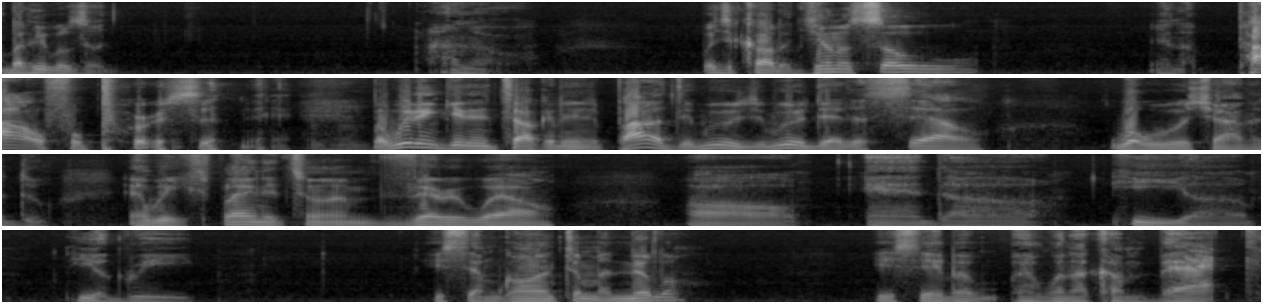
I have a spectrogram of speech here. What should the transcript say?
but he was a I don't know what you call a gentle soul and a powerful person. mm-hmm. But we didn't get into talking any politics. We were we were there to sell what we were trying to do, and we explained it to him very well, uh, and uh, he uh, he agreed. He said, "I'm going to Manila." He said, but when I come back,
